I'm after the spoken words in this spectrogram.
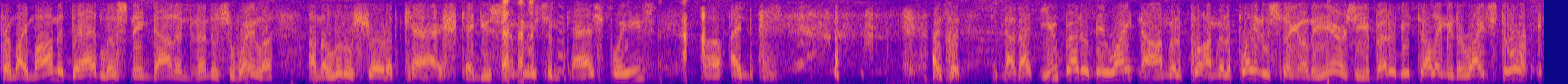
for my mom and dad listening down in Venezuela, I'm a little short of cash. Can you send me some cash, please?" Uh, I, I said, "Now that you better be right. Now I'm going to pl- I'm going to play this thing on the air, so you better be telling me the right story."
